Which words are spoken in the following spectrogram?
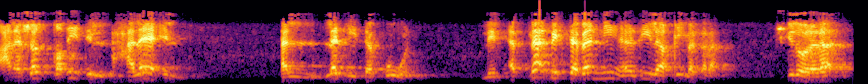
علشان قضية الحلائل التي تكون للأبناء بالتبني هذه لا قيمة لها. مش كده ولا لا؟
